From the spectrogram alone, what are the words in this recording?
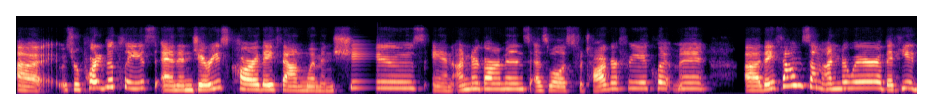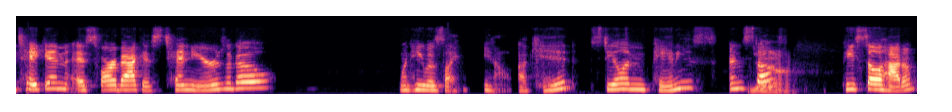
Uh, it was reported to the police, and in Jerry's car, they found women's shoes and undergarments, as well as photography equipment. Uh, they found some underwear that he had taken as far back as 10 years ago. when he was like, you know, a kid stealing panties and stuff. Yeah. He still had them.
